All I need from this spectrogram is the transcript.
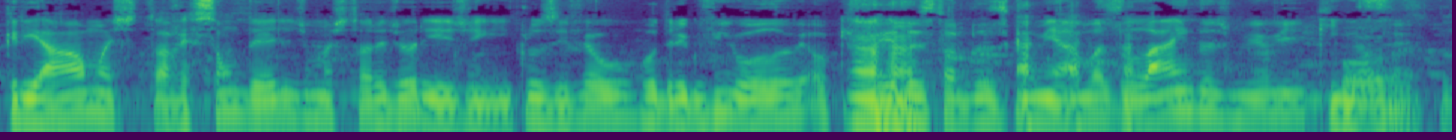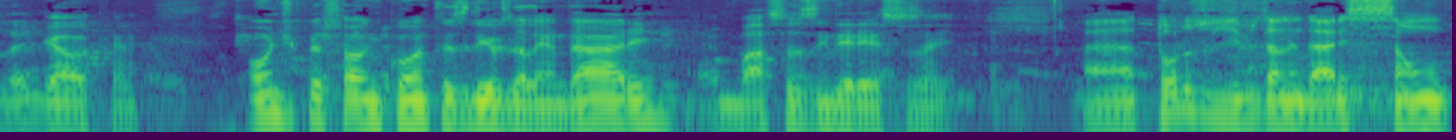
criar uma, a versão dele de uma história de origem. Inclusive é o Rodrigo Vinholo, é o que fez a história das caminhadas lá em 2015. Pô, legal, cara. Onde o pessoal encontra os livros da Lendária? Basta os endereços aí. Uh, todos os livros da Lendária são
